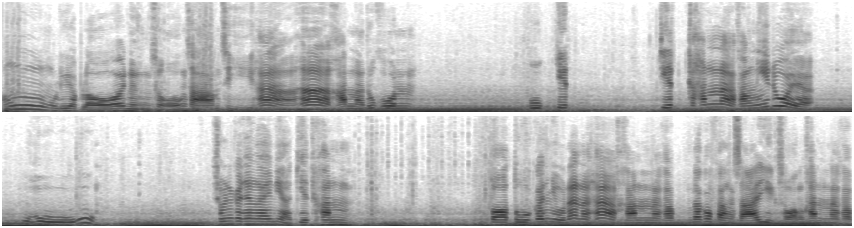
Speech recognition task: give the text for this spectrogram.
เอ้เรียบร้อยหนึ่งสองสามสี่ห้าห้าคันนะทุกคนหกเจ็ดเจ็ดคันนะฝั่งนี้ด้วยอะโอ้โห ชนกันยังไงเนี่ยเจ็ดคัน ต่อตัวกันอยู่นั่นนะห้าคันนะครับ แล้วก็ฝั่งซ้ายอีกสองคันนะครับ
